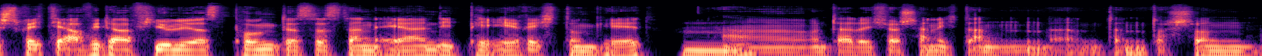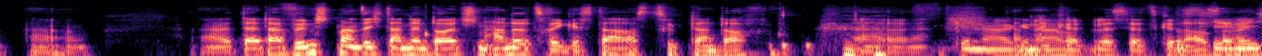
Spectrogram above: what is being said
spricht ja auch wieder auf Julius Punkt, dass es dann eher in die PE-Richtung geht hm. äh, und dadurch wahrscheinlich dann, dann, dann doch schon äh, äh, da, da wünscht man sich dann den deutschen Handelsregisterauszug dann doch. Äh, genau, genau. Dann könnten wir es jetzt genau sagen.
